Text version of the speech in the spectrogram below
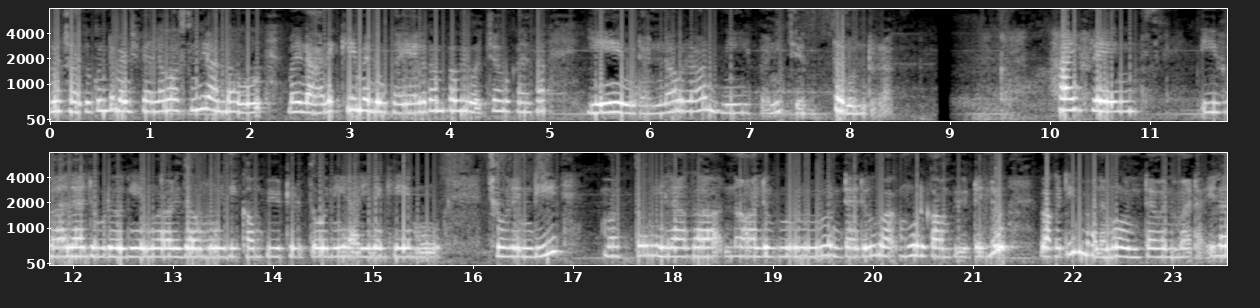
నువ్వు చదువుకుంటే మంచి పిల్లం వస్తుంది అన్నావు. మరి నాన్నకి మరి నువ్వు గయ్యాల గంపవి వచ్చావు కదా. ఏమిటన్నావురా? నీ పని చెప్తానుంటురా హాయ్ ఫ్రెండ్స్ ఇవాళ లూడో గేమ్ ఆడదాము. ఇది కంప్యూటర్తోని ఆడిన గేము. చూడండి మొత్తం ఇలాగా నాలుగు ఉంటారు. మూడు కంప్యూటర్లు ఒకటి మనము ఉంటామన్నమాట. ఇలా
